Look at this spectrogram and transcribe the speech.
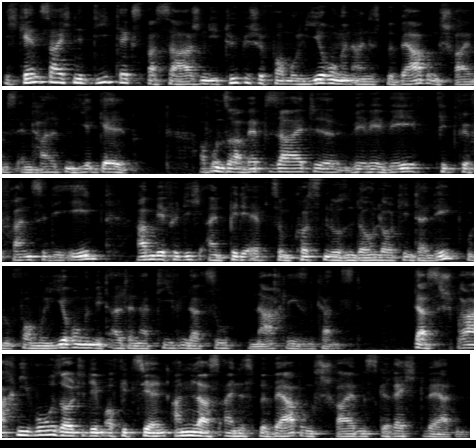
Ich kennzeichne die Textpassagen, die typische Formulierungen eines Bewerbungsschreibens enthalten, hier gelb. Auf unserer Webseite www.fitfürfranze.de haben wir für dich ein PDF zum kostenlosen Download hinterlegt, wo du Formulierungen mit Alternativen dazu nachlesen kannst. Das Sprachniveau sollte dem offiziellen Anlass eines Bewerbungsschreibens gerecht werden.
